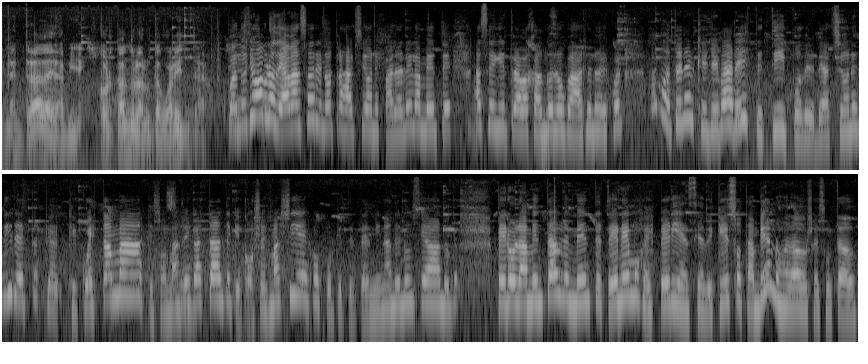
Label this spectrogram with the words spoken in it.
en la entrada de la mina, cortando la ruta 40. Cuando yo hablo de avanzar en otras acciones paralelamente a seguir trabajando en los barrios, en las escuelas, vamos a tener que llevar este tipo de, de acciones directas que, que, cuestan más, que son más desgastantes, que corres más riesgos porque te terminan denunciando. Pero lamentablemente tenemos experiencia de que eso también nos ha dado resultados.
